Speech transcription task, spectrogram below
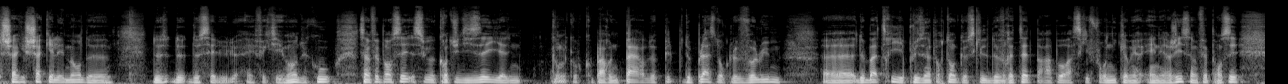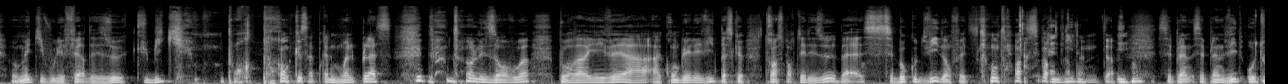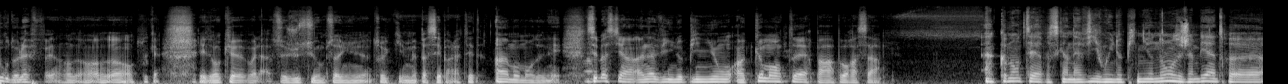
chaque, chaque élément de, de, cellule. effectivement, du coup, ça me fait penser, quand tu disais, il y a une compare une part de, de, place, donc le volume euh, de batterie est plus important que ce qu'il devrait être par rapport à ce qu'il fournit comme énergie. Ça me fait penser au mec qui voulait faire des œufs cubiques pour prendre que ça prenne moins de place dans les envois pour arriver à, à combler les vides, parce que transporter des œufs, bah, c'est beaucoup de vide en fait qu'on transporte. Mhm. C'est plein, c'est plein de vide autour de l'œuf hein, en, en, en, tout cas. Et donc euh, voilà, c'est juste comme ça un truc qui m'est passé par la tête à un moment donné. Sébastien, un avis, une opinion, un commentaire par rapport à ça? Un commentaire, parce qu'un avis ou une opinion, non, j'aime bien être euh,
